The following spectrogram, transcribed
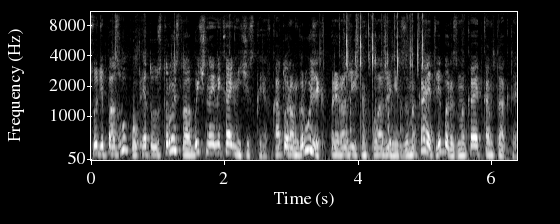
Судя по звуку, это устройство обычное механическое, в котором грузик при различных положениях замыкает либо размыкает контакты.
